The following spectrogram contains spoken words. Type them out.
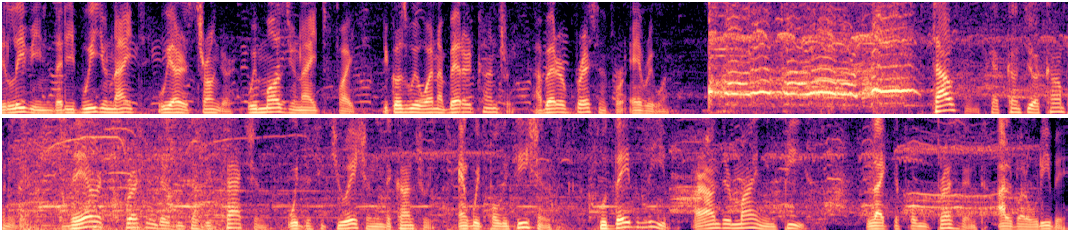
believing that if we unite, we are stronger. We must unite to fight, because we want a better country, a better present for everyone. Thousands have come to accompany them. They are expressing their dissatisfaction with the situation in the country and with politicians who they believe are undermining peace, like the former president Álvaro Uribe.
